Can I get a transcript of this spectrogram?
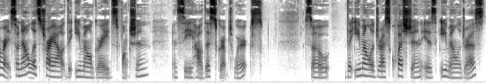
All right, so now let's try out the email grades function. and see how this script works. So the email address question is email address.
